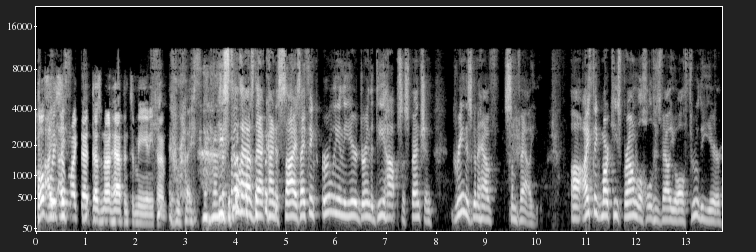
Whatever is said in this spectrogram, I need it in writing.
Hopefully, I- I- something like that does not happen to me anytime. right. He still has that kind of size. I think early in the year during the D Hop suspension, Green is going to have some value. Uh, I think Marquise Brown will hold his value all through the year.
